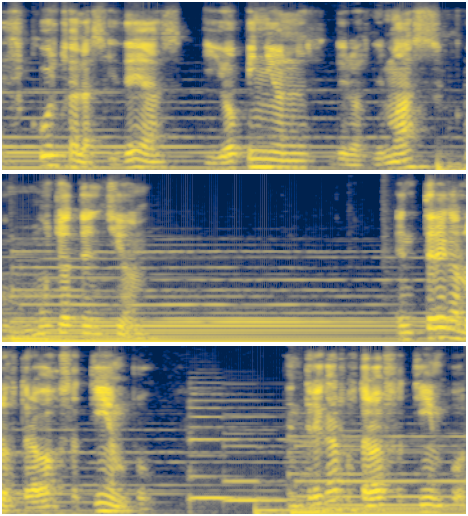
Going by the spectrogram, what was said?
Escucha las ideas y opiniones de los demás con mucha atención. Entrega los trabajos a tiempo. Entregar los trabajos a tiempo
